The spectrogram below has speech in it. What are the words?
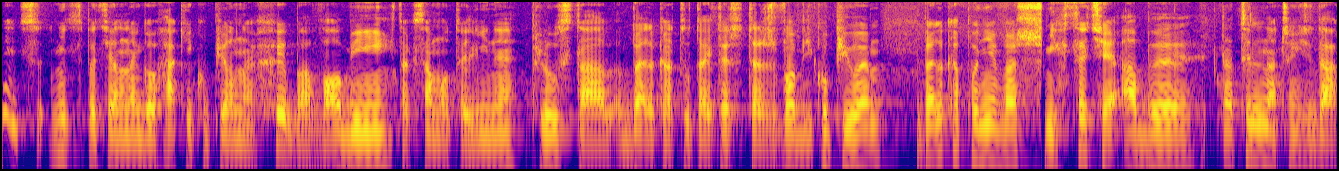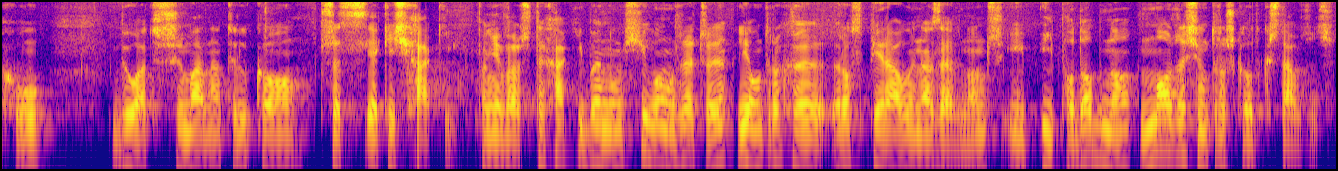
Nic, nic specjalnego, haki kupione chyba w Obi, tak samo te liny, plus ta belka tutaj też, też w Obi kupiłem. Belka, ponieważ nie chcecie, aby ta tylna część dachu była trzymana tylko przez jakieś haki, ponieważ te haki będą siłą rzeczy ją trochę rozpierały na zewnątrz i, i podobno może się troszkę odkształcić.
